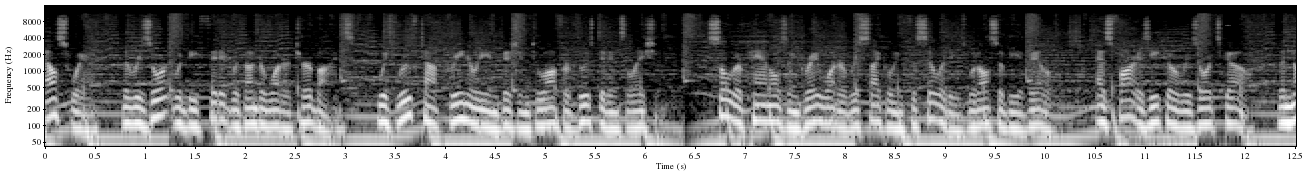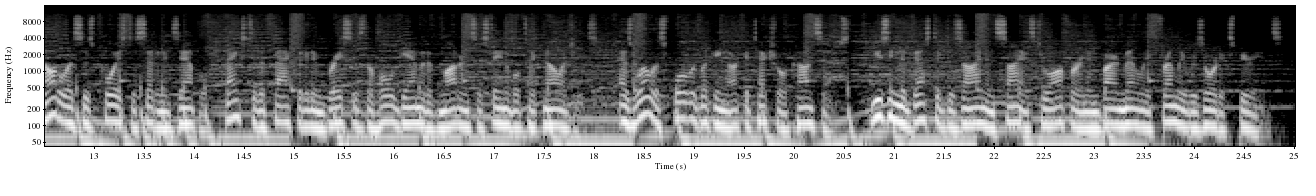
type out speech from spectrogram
Elsewhere, the resort would be fitted with underwater turbines, with rooftop greenery envisioned to offer boosted insulation. Solar panels and greywater recycling facilities would also be available. As far as eco resorts go, the Nautilus is poised to set an example, thanks to the fact that it embraces the whole gamut of modern sustainable technologies, as well as forward-looking architectural concepts, using the best of design and science to offer an environmentally friendly resort experience.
